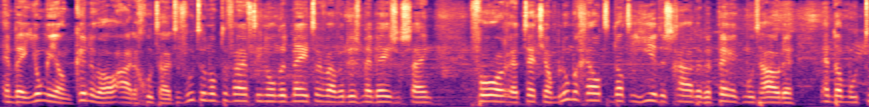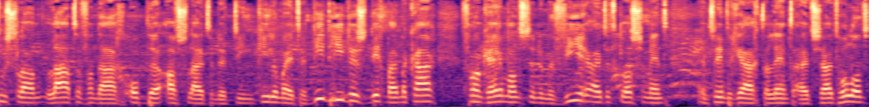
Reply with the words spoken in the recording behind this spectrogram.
en Ben Jongejan kunnen wel aardig goed uit de voeten op de 1500 meter... waar we dus mee bezig zijn. Voor uh, Tetjan Bloemen geldt dat hij hier de schade beperkt moet houden. En dan moet toeslaan later vandaag op de afsluitende 10 kilometer. Die drie dus dicht bij elkaar. Frank Hermans, de nummer 4 uit het klassement. Een 20-jarig talent uit Zuid-Holland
